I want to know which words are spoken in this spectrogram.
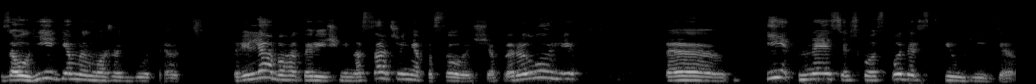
за угіддями можуть бути рілля, багаторічні насадження, пасовища, перелоги е, і не сільськогосподарські угіддя,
